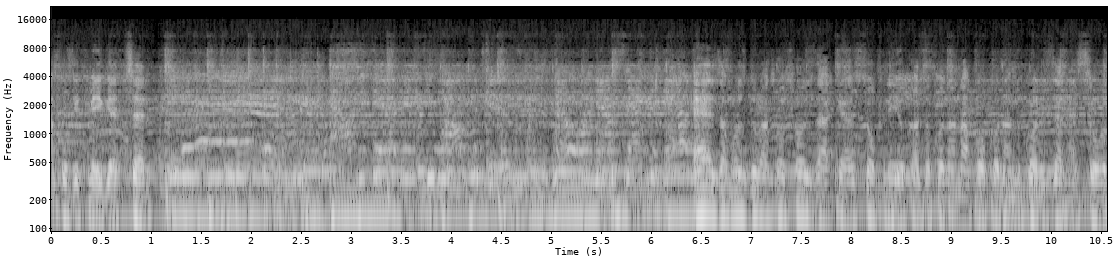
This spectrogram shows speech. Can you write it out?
Próbálkozik még egyszer. Ehhez a mozdulathoz hozzá kell szokniuk azokon a napokon, amikor zene szól.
